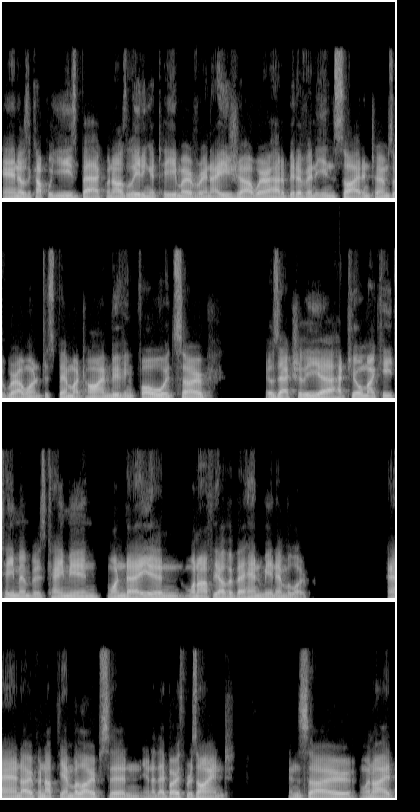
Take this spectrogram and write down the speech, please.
and it was a couple years back when I was leading a team over in Asia where I had a bit of an insight in terms of where I wanted to spend my time moving forward. So it was actually uh, had two of my key team members came in one day, and one after the other they handed me an envelope, and I opened up the envelopes, and you know they both resigned. And so when I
